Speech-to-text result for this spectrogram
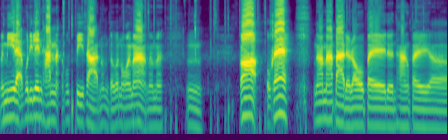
มันมีแหละพวกที่เล่นทันอะพวกปีศาจนะผมแต่ก็น้อยมากนะมาอืม ก็โอเคนะมาป่าเดี๋ยวเราไปเดินทางไปเอ่อ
